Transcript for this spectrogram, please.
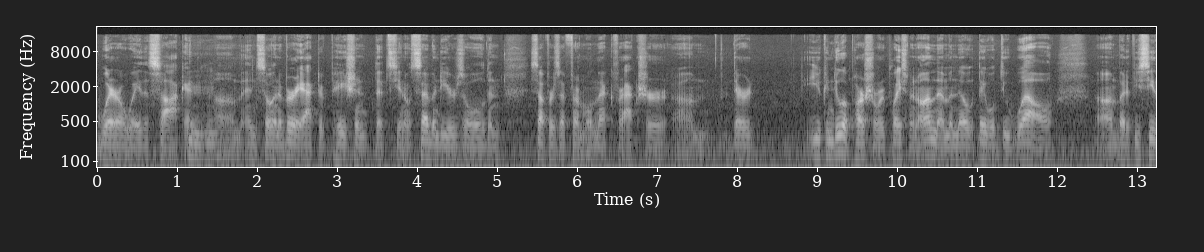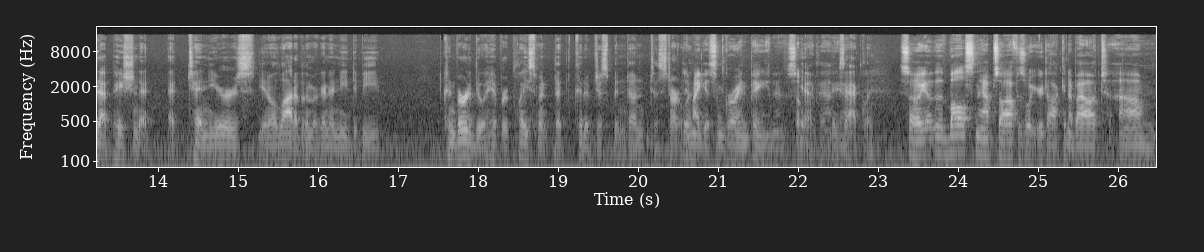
wear away the socket. Um, and so in a very active patient that's you know 70 years old and suffers a femoral neck fracture, um, they're you can do a partial replacement on them and they'll, they will do well. Um, but if you see that patient at, at 10 years, you know, a lot of them are going to need to be converted to a hip replacement that could have just been done to start They with. They might get some groin pain and something yeah, like that. yeah. exactly. So yeah, the ball snaps off is what you're talking about. Um,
